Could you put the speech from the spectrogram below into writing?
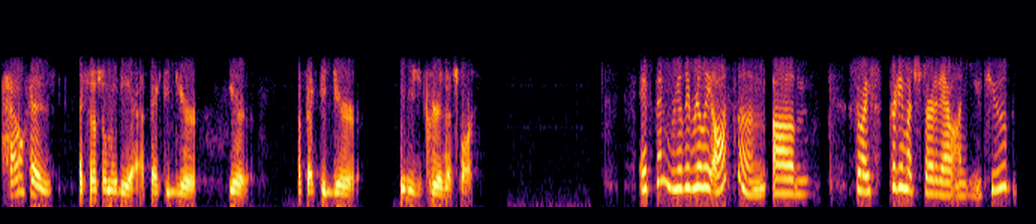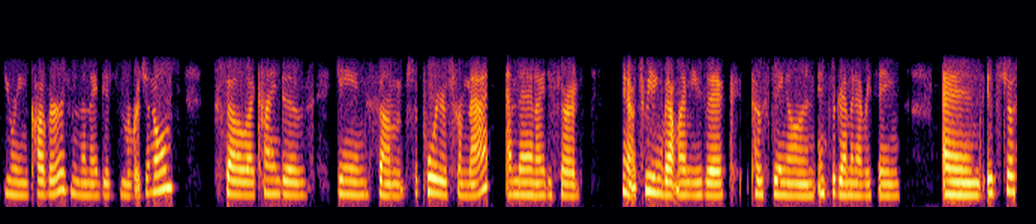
how has uh, social media affected your your affected your music career thus far? It's been really, really awesome. Um, so I pretty much started out on YouTube doing covers, and then I did some originals. So I kind of gained some supporters from that, and then I just started, you know, tweeting about my music, posting on Instagram and everything, and it's just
